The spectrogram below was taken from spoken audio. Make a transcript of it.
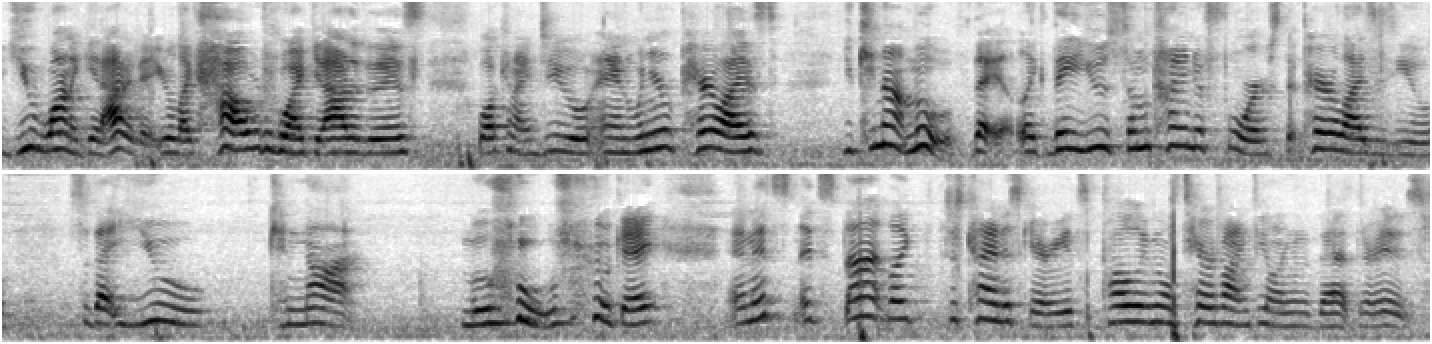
You want to get out of it. You're like, "How do I get out of this? What can I do?" And when you're paralyzed, you cannot move. They like they use some kind of force that paralyzes you so that you cannot move, okay? And it's it's not like just kind of scary. It's probably the most terrifying feeling that there is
